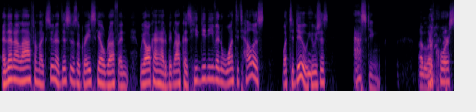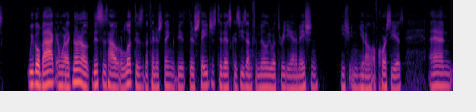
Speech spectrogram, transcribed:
And then I laughed. I'm like, Sune, this is a grayscale rough, and we all kind of had a big laugh because he didn't even want to tell us what to do. He was just asking. Of course, we go back and we're like, no, no, no, this is how it'll look. This is the finished thing. There's stages to this because he's unfamiliar with 3D animation. He, you know, of course he is. And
